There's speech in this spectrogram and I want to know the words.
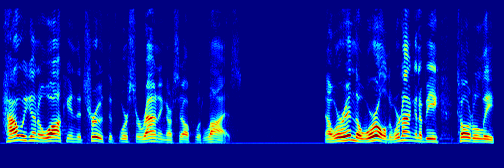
How are we going to walk in the truth if we're surrounding ourselves with lies? Now, we're in the world. We're not going to be totally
